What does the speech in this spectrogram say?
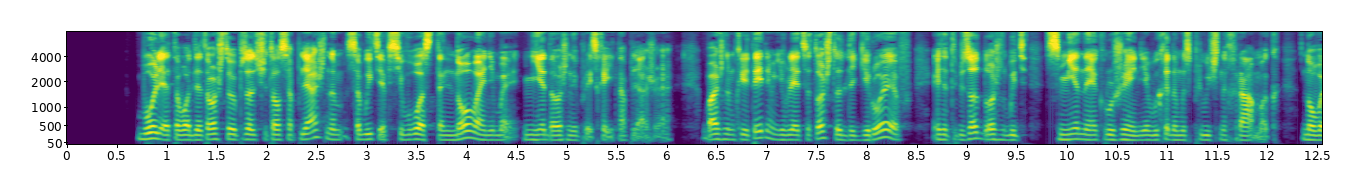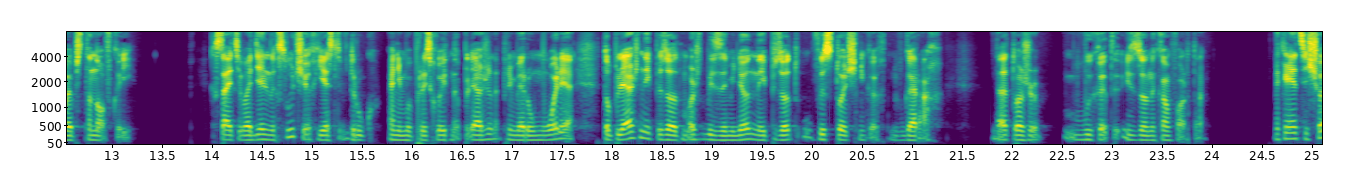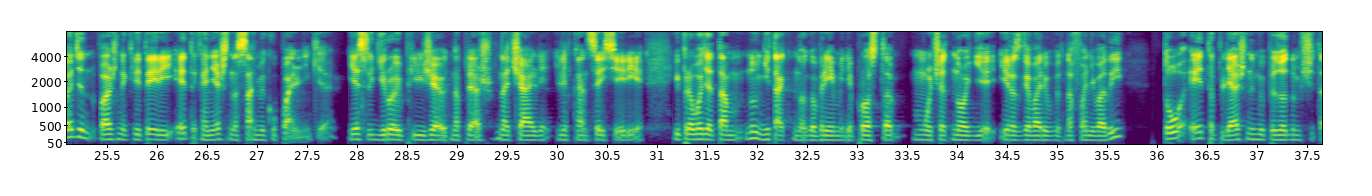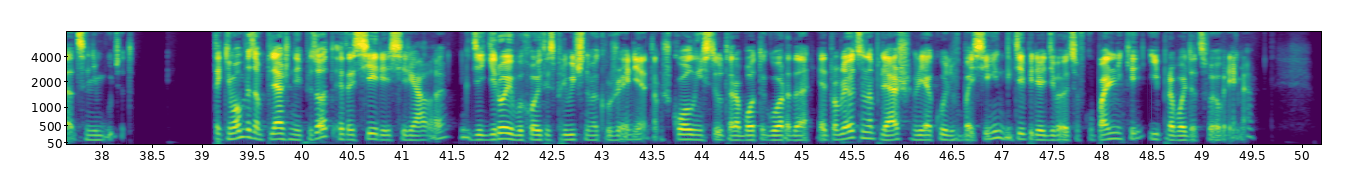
Более того, для того, чтобы эпизод считался пляжным, события всего остального аниме не должны происходить на пляже. Важным критерием является то, что для героев этот эпизод должен быть сменой окружения, выходом из привычных рамок, новой обстановкой. Кстати, в отдельных случаях, если вдруг аниме происходит на пляже, например, у моря, то пляжный эпизод может быть заменен на эпизод в источниках, в горах. Да, тоже выход из зоны комфорта. Наконец, еще один важный критерий – это, конечно, сами купальники. Если герои приезжают на пляж в начале или в конце серии и проводят там, ну, не так много времени, просто мочат ноги и разговаривают на фоне воды, то это пляжным эпизодом считаться не будет. Таким образом, пляжный эпизод — это серия сериала, где герои выходят из привычного окружения, там, школы, института, работы, города, и отправляются на пляж, в реку или в бассейн, где переодеваются в купальники и проводят свое время.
